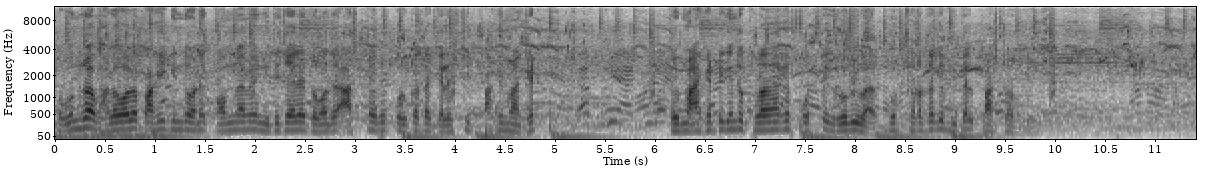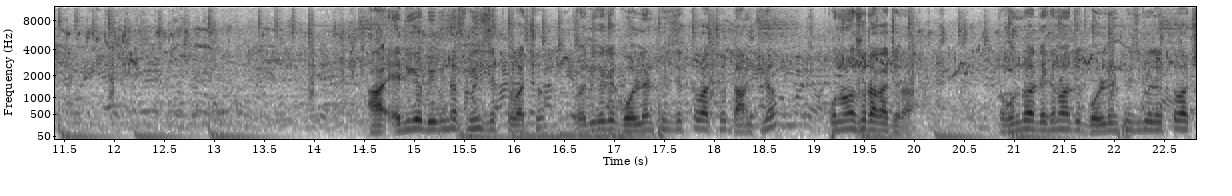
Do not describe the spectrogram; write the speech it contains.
তো বন্ধুরা, ভালো ভালো পাখি কিন্তু অনেক কম দামে নিতে চাইলে তোমাদের আসতে হবে কলকাতা গ্যালারি স্ট্রিট পাখি মার্কেট। তো মার্কেটটি কিন্তু খোলা থাকে প্রত্যেক রবিবার, ভোর ছটা থেকে বিকাল পাঁচটা অবধি। আর এদিকে বিভিন্ন ফিন্স দেখতে পাচ্ছ, তো এদিকে যে গোল্ডেন ফিন্স দেখতে পাচ্ছ, দাম ছিল পনেরোশো টাকা জোড়া। তো বন্ধুরা, দেখে নেওয়া যে গোল্ডেন ফিন্সগুলো দেখতে পাচ্ছ,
